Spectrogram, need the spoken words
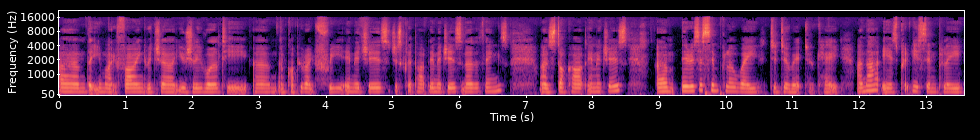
um, that you might find, which are usually royalty um, and copyright free images, as clip art images and other things, and stock art images. Um, there is a simpler way to do it, okay, and that is pretty simply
